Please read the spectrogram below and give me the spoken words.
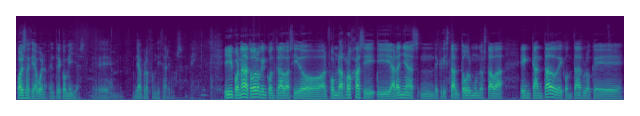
Por eso decía, bueno, entre comillas. Eh, ya profundizaremos. Y pues nada, todo lo que he encontrado ha sido alfombras rojas y, arañas mm, de cristal. Todo el mundo estaba encantado de contar lo que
